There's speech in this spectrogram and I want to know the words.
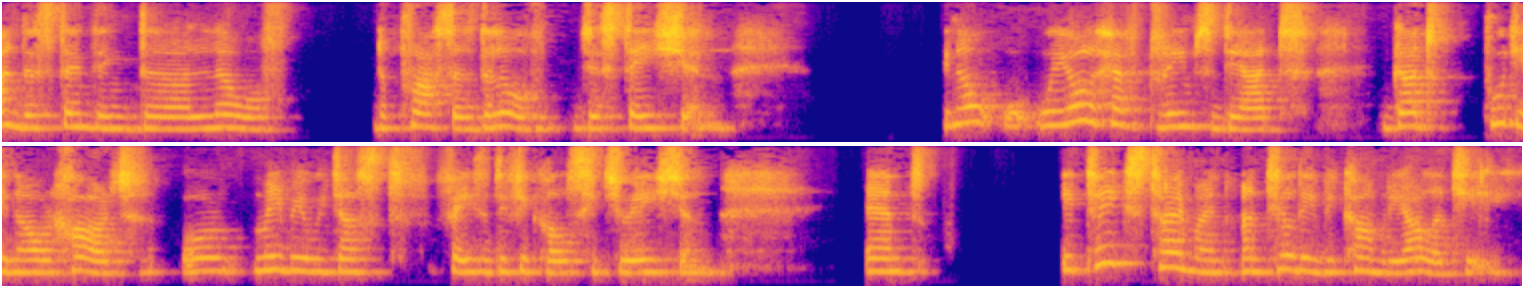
understanding the law of the process, the law of gestation. You know, we all have dreams that God put in our heart, or maybe we just face a difficult situation. And it takes time until they become reality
